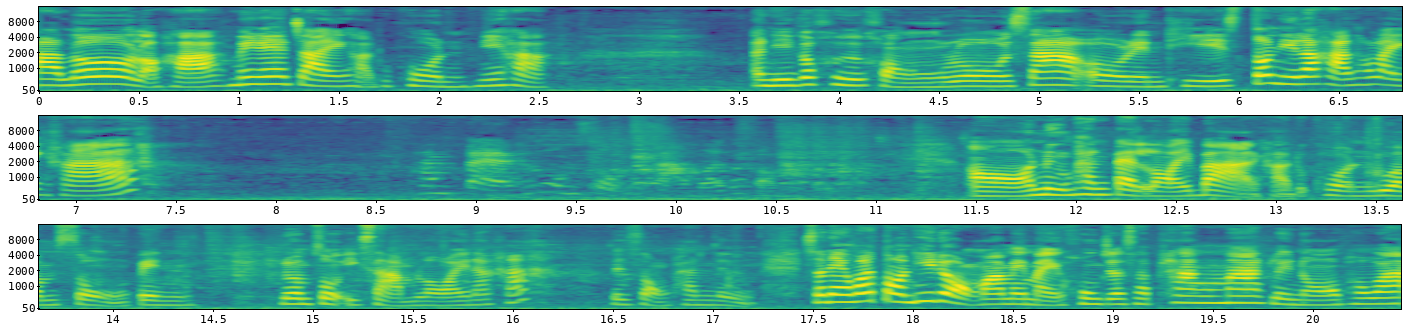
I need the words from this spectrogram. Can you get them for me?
าเลอร์เหรอคะ ไม่แน่ใจค่ะทุกคนนี่ค่ะ อันนี้ก็คือของโรซาออเรนทิสต้นนี้ราคาเท่าไหร่คะพันแปดถ้ารวมส่งสามร้อยก็สองพันอ๋อ1,800บาทค่ะทุกคนรวมส่งเป็นรวมส่งอีก300นะคะ เป็น2,001แสดงว่าตอนที่ดอกมาใหม่ๆ คงจะสะพรั่งมากเลยเนาะเพราะว่า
